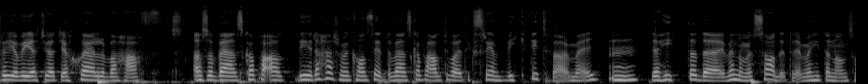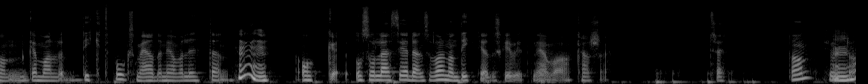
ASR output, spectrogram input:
Jag vet ju att jag själv har haft, alltså vänskap har alltid, det är det här som är konstigt, vänskap har alltid varit extremt viktigt för mig. Mm. Jag hittade, jag vet inte om jag sa det till dig, men jag hittade någon sån gammal diktbok som jag hade när jag var liten. Mm. Och, och så läste jag den, så var det någon dikt jag hade skrivit när jag var kanske 13, 14. Mm.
